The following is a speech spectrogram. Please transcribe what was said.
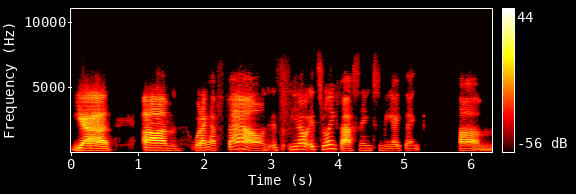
Yeah um, what I have found is, you know, it's really fascinating to me. I think, um,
